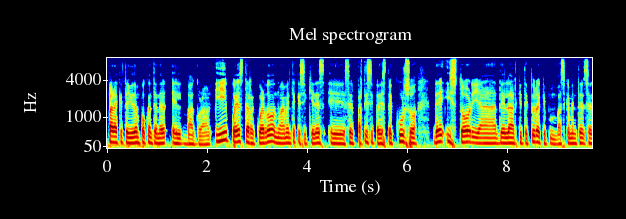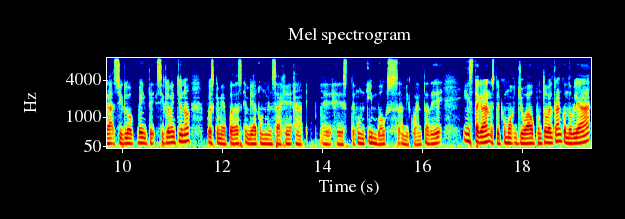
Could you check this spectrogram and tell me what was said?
para que te ayude un poco a entender el background. Y pues te recuerdo nuevamente que si quieres eh, ser partícipe de este curso de historia de la arquitectura, que básicamente será siglo XX, siglo XXI, pues que me puedas enviar un mensaje a eh, este, un inbox a mi cuenta de Instagram. Estoy como joao.beltran con doble A,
